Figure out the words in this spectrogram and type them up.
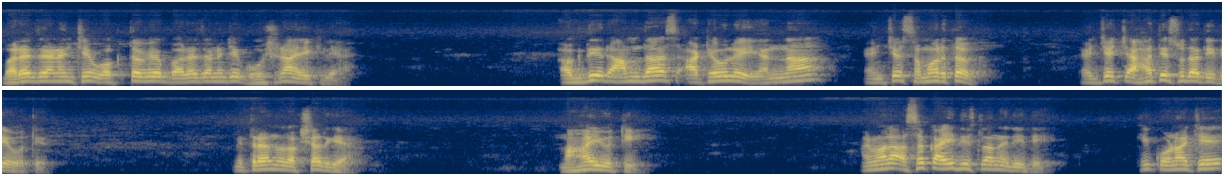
बऱ्याच जणांचे वक्तव्य बऱ्याच जणांची घोषणा ऐकल्या. अगदी रामदास आठवले यांना यांचे समर्थक यांचे चाहतेसुद्धा तिथे होते. मित्रांनो लक्षात घ्या. महायुती. आणि मला असं काही दिसलं नाही तिथे की कोणाचे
